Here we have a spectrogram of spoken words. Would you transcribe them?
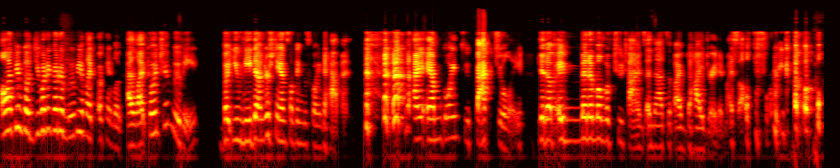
a lot of people go do you want to go to a movie? I'm like okay look i like going to a movie but you need to understand something that's going to happen. I am going to factually get up a minimum of two times and that's if i've dehydrated myself before we go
